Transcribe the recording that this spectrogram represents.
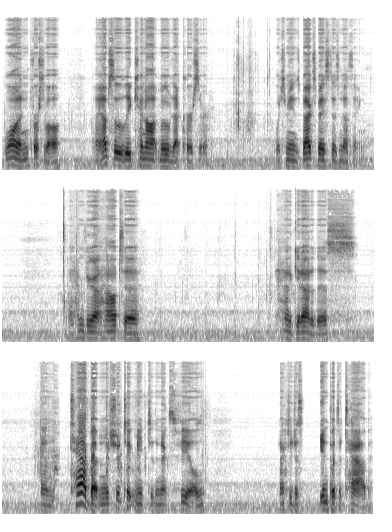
one, first of all, I absolutely cannot move that cursor, which means backspace does nothing. I haven't figured out how to how to get out of this. And tab button, which should take me to the next field, actually just inputs a tab,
